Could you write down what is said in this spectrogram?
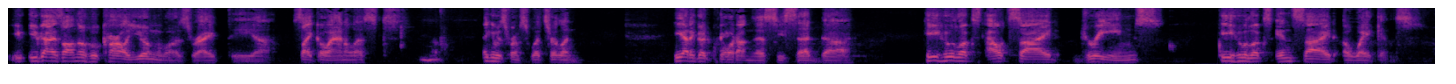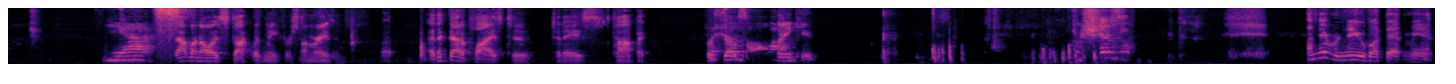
You, you guys all know who Carl Jung was, right? The uh, psychoanalyst. I think he was from Switzerland. He had a good quote on this. He said, uh, "He who looks outside dreams. He who looks inside awakens." Yes. That one always stuck with me for some reason. But I think that applies to today's topic. For That sure, goes Thank you. For shizzle. I never knew what that meant.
